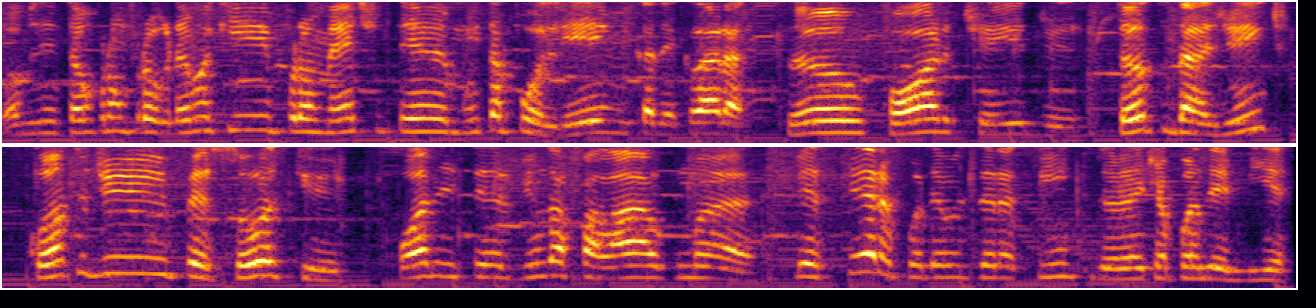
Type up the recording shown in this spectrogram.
Vamos então para um programa que promete ter muita polêmica, declaração forte aí de tanto da gente quanto de pessoas que podem ter vindo a falar alguma besteira, podemos dizer assim, durante a pandemia.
